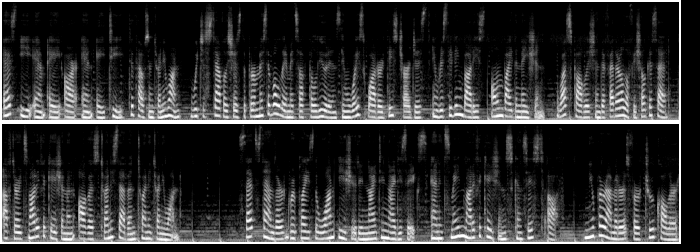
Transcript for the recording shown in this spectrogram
SEMARNAT 2021, which establishes the permissible limits of pollutants in wastewater discharges in receiving bodies owned by the nation, was published in the Federal Official Gazette after its modification on August 27, 2021. Said standard replaced the one issued in 1996, and its main modifications consist of New parameters for true color,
